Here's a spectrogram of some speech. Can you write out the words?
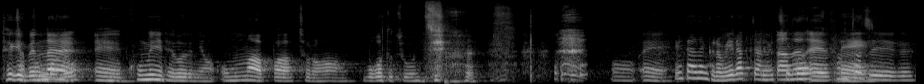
되게 맨날? 예, 음. 고민이 되거든요. 엄마 아빠처럼 뭐가 더 좋은지. 어, 예. 일단은 그럼 1악장을 일단은 치고 예, 네. 판타지를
